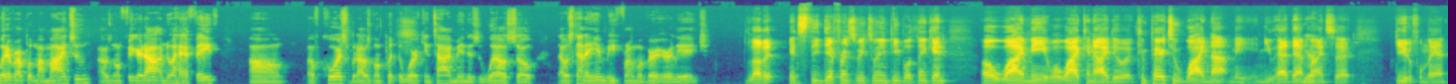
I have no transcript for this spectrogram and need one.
whatever I put my mind to, I was going to figure it out. I knew I had faith, um, of course, but I was going to put the work and time in as well. So that was kind of in me from a very early age. Love it. It's the difference between people thinking, oh, why me? Well, why can I do it? Compared to why not me? And you had that yep. mindset. Beautiful, man.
